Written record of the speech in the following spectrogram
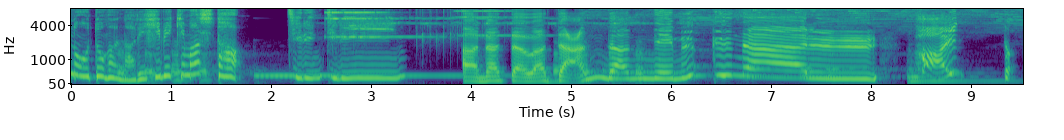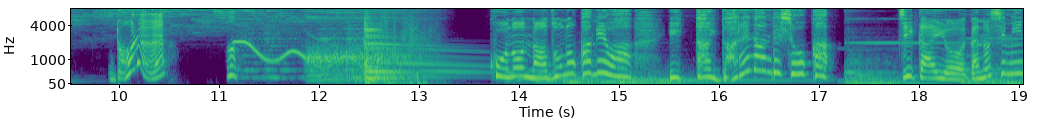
ルの音が鳴り響きましたチリンチリン。あなたはだんだん眠くなる。はい。誰？この謎の影は一体誰なんでしょうか？次回をお楽しみに。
